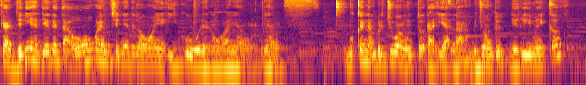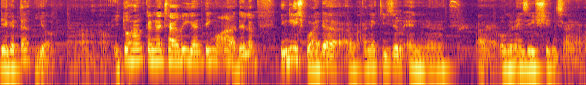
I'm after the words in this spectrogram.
Kan? Jadi dia kata orang-orang yang macam ni adalah orang yang ego dan orang yang yang bukan nak berjuang untuk rakyat lah. Berjuang untuk diri mereka. Dia kata, ya. Ha, itu hang kena cari yang tengok ah dalam English pun ada uh, anarchism and uh, uh, organizations uh,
